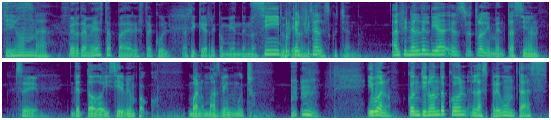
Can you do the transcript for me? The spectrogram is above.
¿Qué Sí, sí. onda? Pero también está padre, está cool. Así que recomiéndenos. Sí, tú porque que al final- estás escuchando. Al final del día es retroalimentación. Sí. de todo y sirve un poco. Bueno, más bien mucho. y bueno, continuando con las preguntas,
